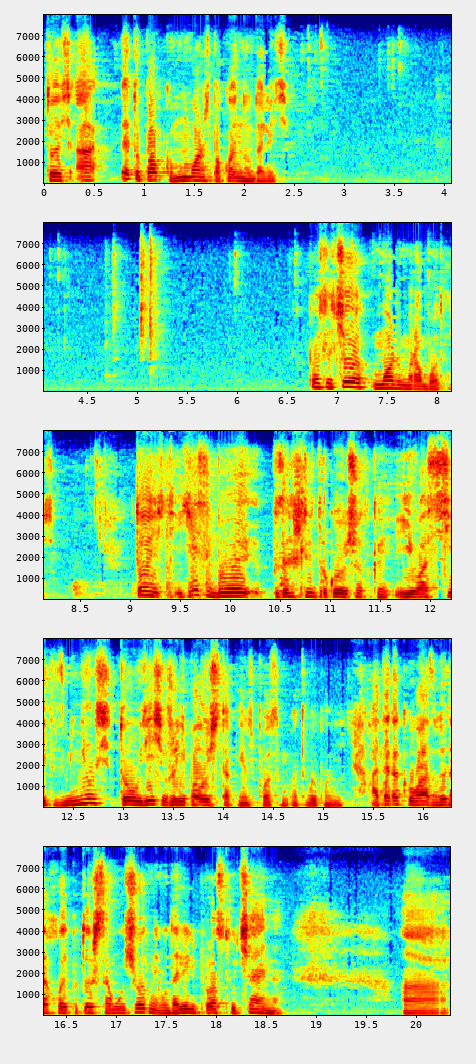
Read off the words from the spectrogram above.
То есть, а эту папку мы можем спокойно удалить. После чего можем работать. То есть, если бы вы зашли в другой учеткой и у вас сит изменился, то здесь уже не получится таким способом это выполнить. А так как у вас вы заходите по той же самой учетной, удалили просто случайно а,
